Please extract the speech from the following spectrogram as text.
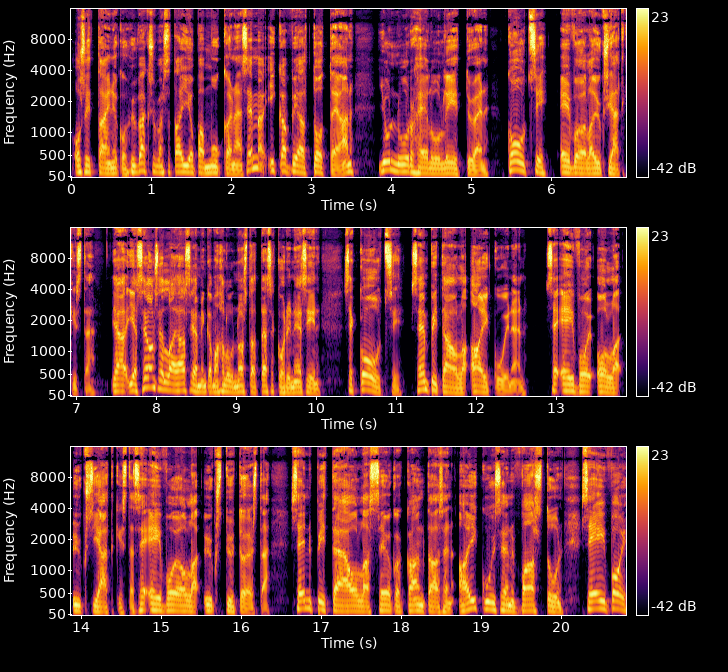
osittain joko hyväksymässä tai jopa mukana. Ja sen mä ikä vielä totean junnurheiluun liittyen, koutsi ei voi olla yksi jätkistä. Ja, ja se on sellainen asia, minkä mä haluan nostaa tässä kohdin esiin. Se koutsi, sen pitää olla aikuinen – se ei voi olla yksi jätkistä, se ei voi olla yksi tytöistä. Sen pitää olla se, joka kantaa sen aikuisen vastuun. Se ei voi,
